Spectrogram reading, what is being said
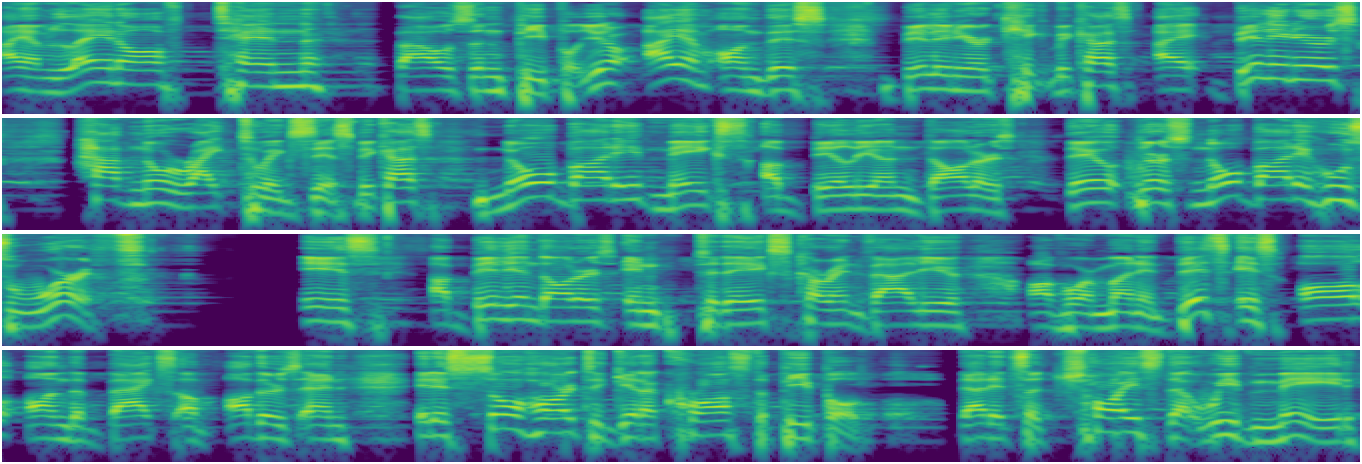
I am laying off 10,000 people. You know, I am on this billionaire kick because I, billionaires have no right to exist because nobody makes a billion dollars. There, there's nobody who's worth is a billion dollars in today's current value of our money. This is all on the backs of others. And it is so hard to get across to people that it's a choice that we've made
